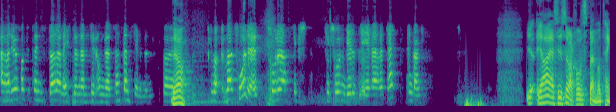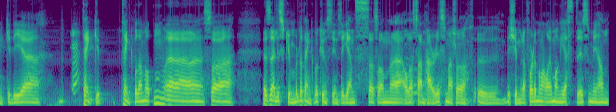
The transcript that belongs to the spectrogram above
jeg hadde jo faktisk tenkt å spørre deg litt om, den, om du har sett den filmen. Så, ja. hva, hva tror du? Tror du at fiksjonen vil bli realitet en gang? Ja, ja, jeg syns i hvert fall det er spennende å tenke, de, eh, tenke, tenke på den måten. Eh, Så jeg synes det er litt skummelt å tenke på kunstig intelligens eh, sånn à la Sam Harris, som er så uh, bekymra for det. Men han har jo mange gjester som i han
